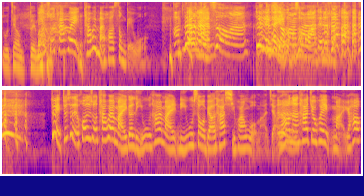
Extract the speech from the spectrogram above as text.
我这样对吗？比如说他会他会买花送给我啊，当然错啊，对对对，要的不是花在那种。对，就是或者说他会买一个礼物，他会买礼物送我，表示他喜欢我嘛，这样。然后呢，他就会买，然后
